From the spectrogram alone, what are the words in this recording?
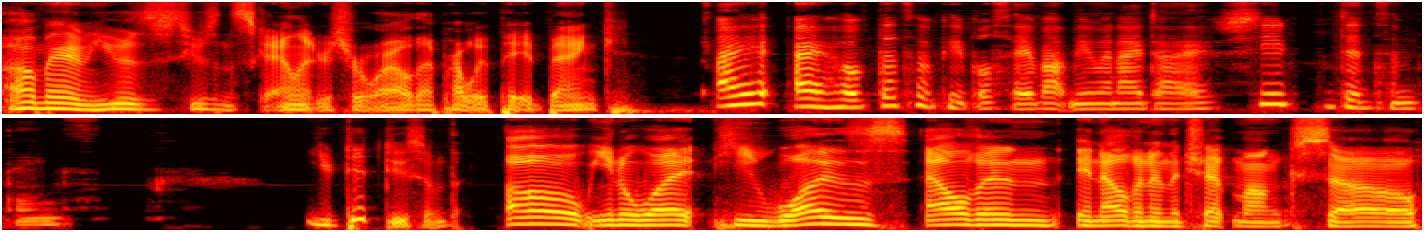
oh man, he was he was in Skylanders for a while. That probably paid bank. I I hope that's what people say about me when I die. She did some things. You did do something. Oh, you know what? He was Alvin in Alvin and the Chipmunks. So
